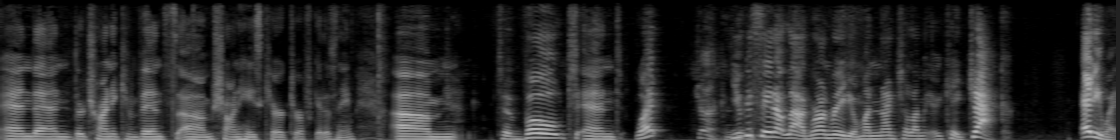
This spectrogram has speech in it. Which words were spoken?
and then they're trying to convince um, Sean Hayes' character, I forget his name, um, to vote. And what? Jack. You can say it out loud. We're on radio. Manachalami- Okay, Jack. Anyway,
